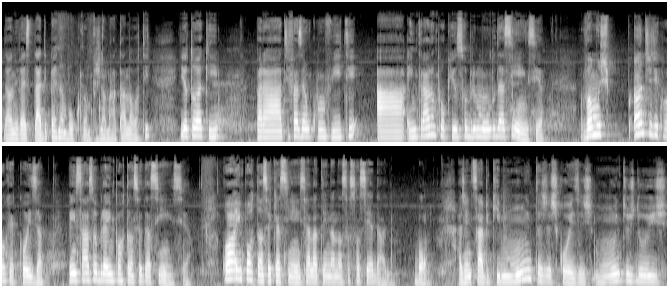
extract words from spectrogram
da Universidade de Pernambuco, campus na Mata Norte, e eu estou aqui para te fazer um convite a entrar um pouquinho sobre o mundo da ciência. Vamos, antes de qualquer coisa, pensar sobre a importância da ciência. Qual a importância que a ciência ela tem na nossa sociedade? Bom, a gente sabe que muitas das coisas, muitos dos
